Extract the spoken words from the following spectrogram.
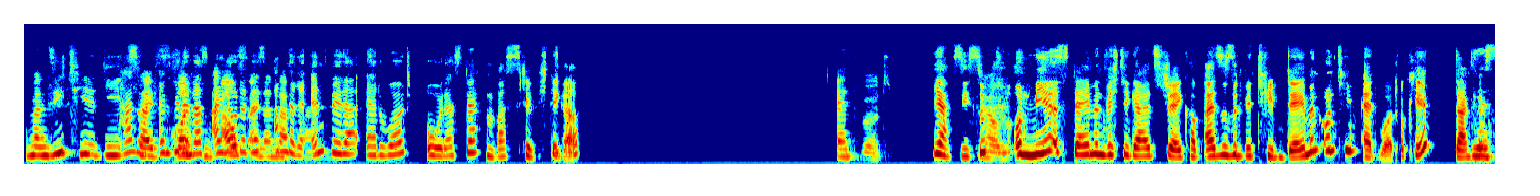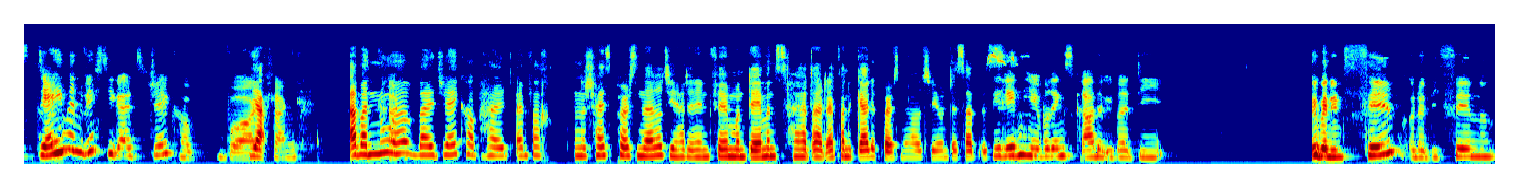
man sieht hier die Hallo, zwei entweder Fronten das eine oder das andere. Entweder Edward oder Stefan. Was ist dir wichtiger? Edward. Ja, siehst du? Und mir ist Damon wichtiger als Jacob. Also sind wir Team Damon und Team Edward, okay? Danke. Mir ist Damon wichtiger als Jacob. Boah, Ja. krank. Aber nur, weil Jacob halt einfach eine scheiß Personality hat in den Filmen und Damon hat halt einfach eine geile Personality und deshalb ist Wir reden hier übrigens gerade über die über den Film oder die Filme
